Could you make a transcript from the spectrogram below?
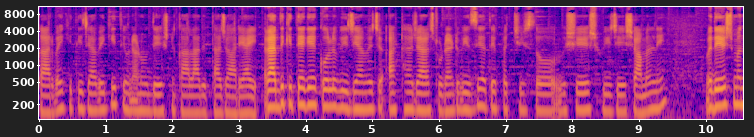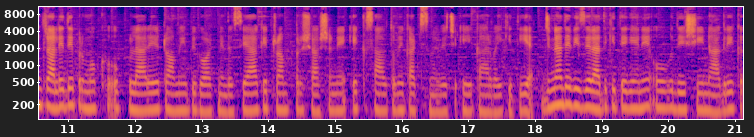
ਕਾਰਵਾਈ ਕੀਤੀ ਜਾਵੇਗੀ ਤੇ ਉਹਨਾਂ ਨੂੰ ਦੇਸ਼ ਨਿਕਾਲਾ ਦਿੱਤਾ ਜਾ ਰਿਹਾ ਹੈ। ਰੱਦ ਕੀਤੇ ਗਏ ਕੁੱਲ ਵੀਜ਼ਿਆਂ ਵਿੱਚ 8000 ਸਟੂਡੈਂਟ ਵੀਜ਼ੇ ਅਤੇ 2500 ਵਿਸ਼ੇਸ਼ ਵੀਜ਼ੇ ਸ਼ਾਮਲ ਨੇ। ਵਿਦੇਸ਼ ਮੰਤਰਾਲੇ ਦੇ ਪ੍ਰਮੁੱਖ ਉਪ ਬੁਲਾਰੇ ਟੌਮੀ ਬਿਗੋਟ ਨੇ ਦੱਸਿਆ ਕਿ ਟਰੰਪ ਪ੍ਰਸ਼ਾਸਨ ਨੇ 1 ਸਾਲ ਤੋਂ ਵੀ ਘੱਟ ਸਮੇਂ ਵਿੱਚ ਇਹ ਕਾਰਵਾਈ ਕੀਤੀ ਹੈ। ਜਿਨ੍ਹਾਂ ਦੇ ਵੀਜ਼ੇ ਰੱਦ ਕੀਤੇ ਗਏ ਨੇ, ਉਹ ਵਿਦੇਸ਼ੀ ਨਾਗਰਿਕ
